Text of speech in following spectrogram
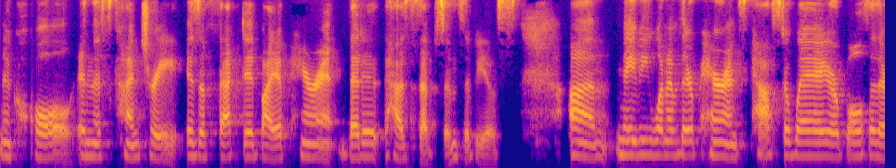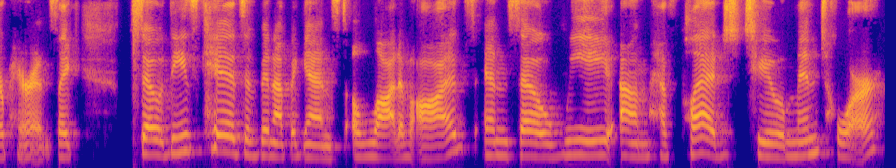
Nicole, in this country is affected by a parent that it has substance abuse. Um, maybe one of their parents passed away or both of their parents. Like, so these kids have been up against a lot of odds. And so we um, have pledged to mentor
